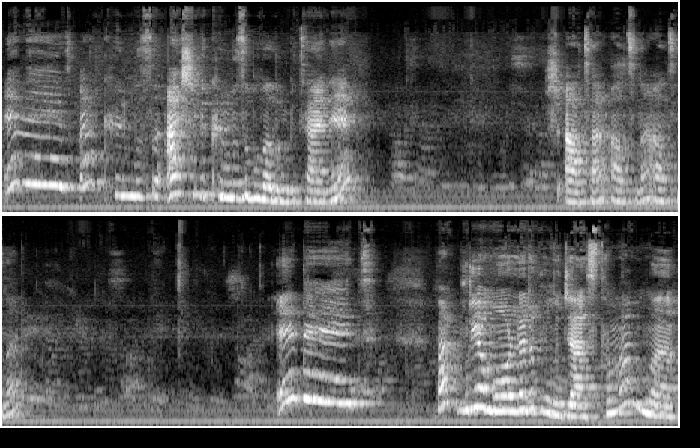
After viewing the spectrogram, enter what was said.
Evet bak kırmızı. Ay şimdi kırmızı bulalım bir tane. Şu alta, altına, altına. Evet. Bak buraya morları bulacağız tamam mı?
